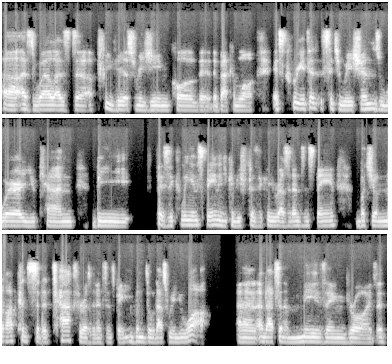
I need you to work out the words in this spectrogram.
uh, as well as a previous regime called the, the Beckham Law. It's created situations where you can be physically in Spain and you can be physically resident in Spain, but you're not considered tax residents in Spain, even though that's where you are. And, and that's an amazing draw. It's, it,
